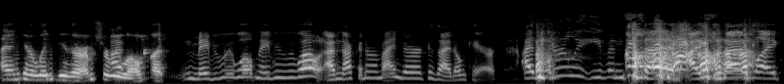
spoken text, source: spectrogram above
I didn't get a link either. I'm sure we I'm- will, but maybe we will, maybe we won't. I'm not going to remind her because I don't care. I literally even said, I said like,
